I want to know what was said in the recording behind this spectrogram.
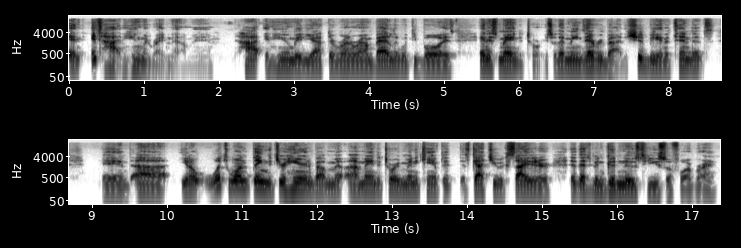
and it's hot and humid right now, man. Hot and humid. You're out there running around battling with your boys, and it's mandatory. So that means everybody should be in attendance. And uh, you know, what's one thing that you're hearing about ma- uh, mandatory minicamp that that's got you excited, or that, that's been good news to you so far, Brian?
